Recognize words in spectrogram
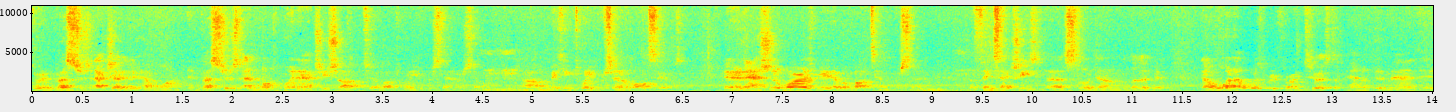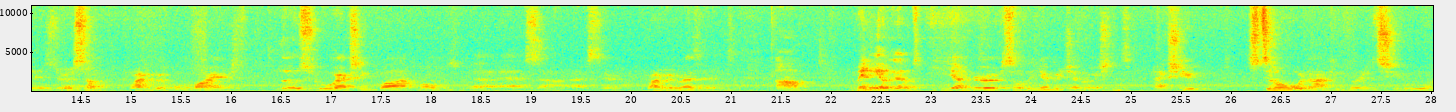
for investors, actually I do have one. Investors at one point actually shot up to about twenty percent or so, Mhm. uh, making twenty percent of all sales. International buyers made up about ten percent. The things actually uh, slowed down a little bit. Now, what I was referring to as the pent-up demand is there are some primary home buyers, those who actually bought homes uh, as, uh, as their primary residence. Um, Many of them, younger, some of the younger generations, actually still were not converted to, uh,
